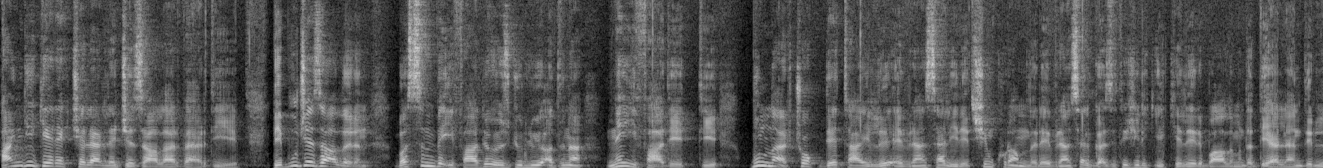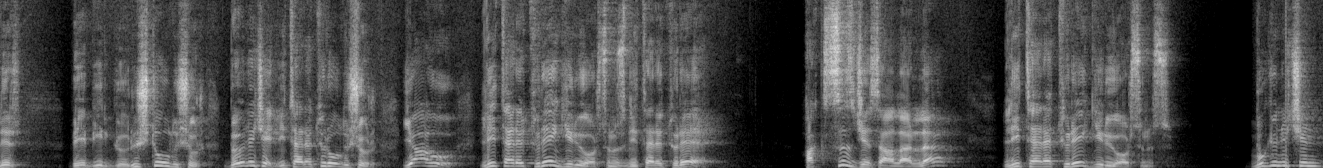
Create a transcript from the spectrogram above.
hangi gerekçelerle cezalar verdiği ve bu cezaların basın ve ifade özgürlüğü adına ne ifade ettiği bunlar çok detaylı evrensel iletişim kuramları, evrensel gazetecilik ilkeleri bağlamında değerlendirilir ve bir görüş de oluşur. Böylece literatür oluşur. Yahu literatüre giriyorsunuz, literatüre. Haksız cezalarla literatüre giriyorsunuz. Bugün için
